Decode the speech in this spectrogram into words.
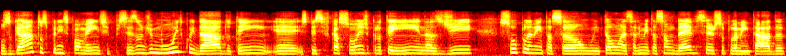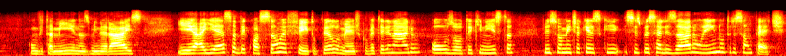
Os gatos, principalmente, precisam de muito cuidado, tem é, especificações de proteínas, de suplementação, então essa alimentação deve ser suplementada com vitaminas, minerais, e aí essa adequação é feita pelo médico veterinário ou zootecnista, principalmente aqueles que se especializaram em nutrição pet.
